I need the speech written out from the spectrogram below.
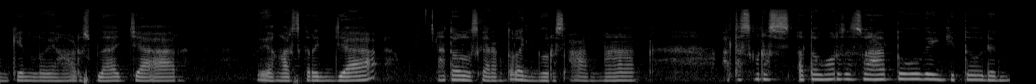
Mungkin lo yang harus belajar yang harus kerja atau lo sekarang tuh lagi ngurus anak atas ngurus atau ngurus sesuatu kayak gitu. Dan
